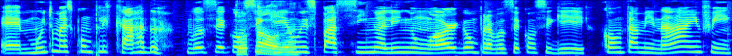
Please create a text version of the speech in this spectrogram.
é muito mais complicado você conseguir Total, né? um espacinho ali em um órgão para você conseguir contaminar, enfim,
